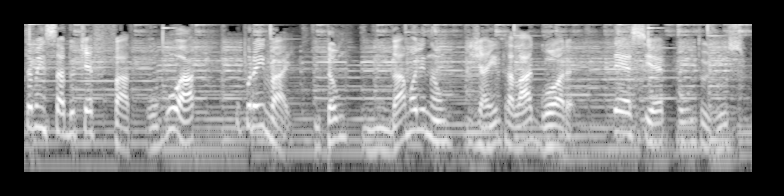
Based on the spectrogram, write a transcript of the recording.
Também sabe o que é fato ou boato e por aí vai. Então, não dá mole não. Já entra lá agora. tse.jus.br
